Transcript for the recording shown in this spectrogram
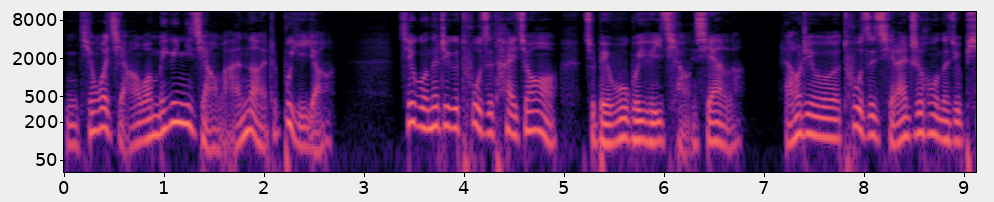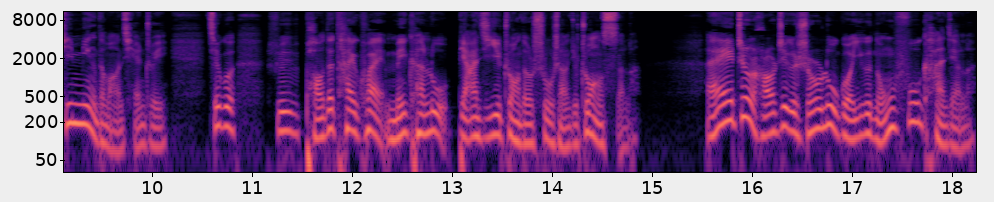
你听我讲，我没给你讲完呢，这不一样。结果呢，这个兔子太骄傲，就被乌龟给抢先了。然后这个兔子起来之后呢，就拼命的往前追，结果是跑得太快，没看路，吧唧撞到树上就撞死了。哎，正好这个时候路过一个农夫，看见了，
